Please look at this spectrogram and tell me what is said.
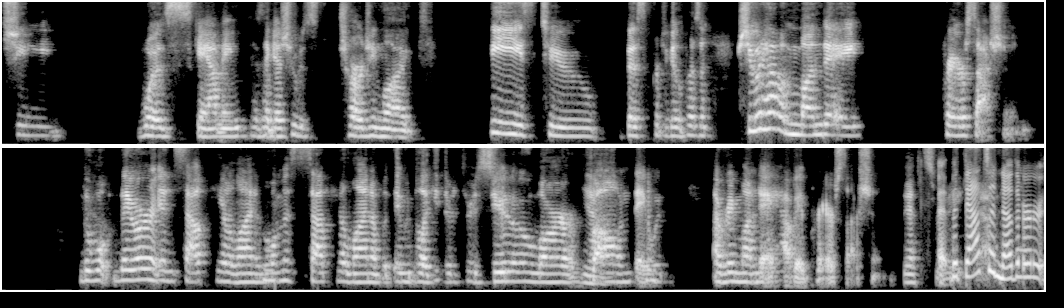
she was scamming because I guess she was charging like fees to this particular person. She would have a Monday prayer session. The, they were in South Carolina. The woman was South Carolina, but they would like either through Zoom or yeah. phone. They would every Monday have a prayer session. That's uh, right, but that's yeah. another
